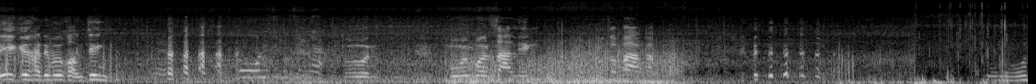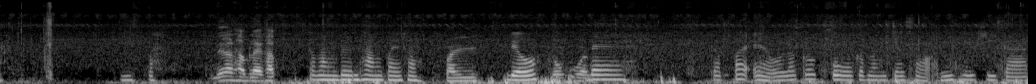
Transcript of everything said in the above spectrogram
นี่คือฮันนีมูนของจริงมูลจริงๆอะโอ้มูลมูลบนซาเล้งดูสภาพครับ ไม่รู้นี่ ไปนี่เราทำอะไรครับ กำลังเดินทางไปค่ะ ไปเดี๋ยวลงอวนแบกับป้าแอลแล้วก็โกกำลังจะสอนวิธีการ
